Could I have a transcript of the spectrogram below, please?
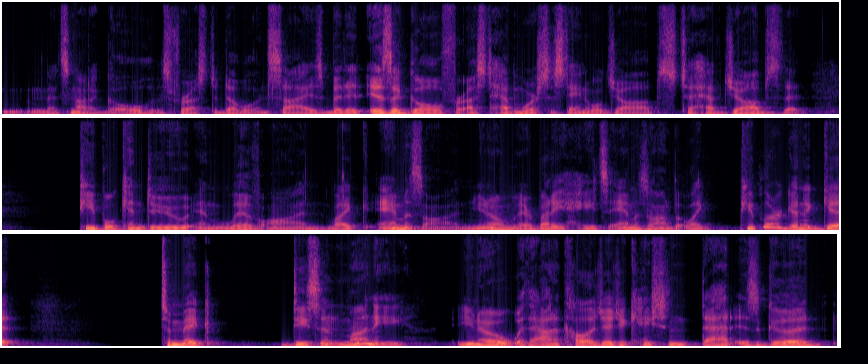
that's not a goal is for us to double in size but it is a goal for us to have more sustainable jobs to have jobs that people can do and live on like amazon you know mm-hmm. everybody hates amazon but like people are going to get to make decent money you know without a college education that is good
